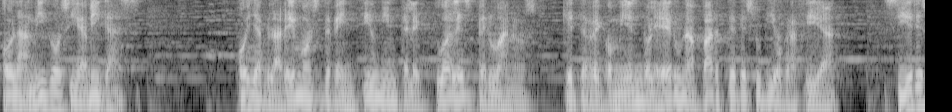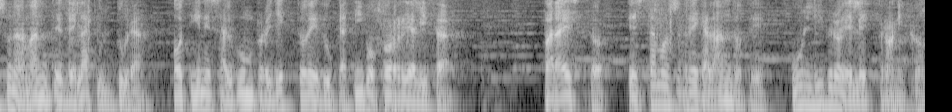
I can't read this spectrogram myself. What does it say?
Hola amigos y amigas. Hoy hablaremos de 21 intelectuales peruanos, que te recomiendo leer una parte de su biografía. Si eres un amante de la cultura, o tienes algún proyecto educativo por realizar. Para esto, estamos regalándote, un libro electrónico,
